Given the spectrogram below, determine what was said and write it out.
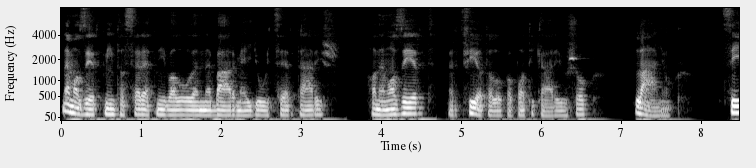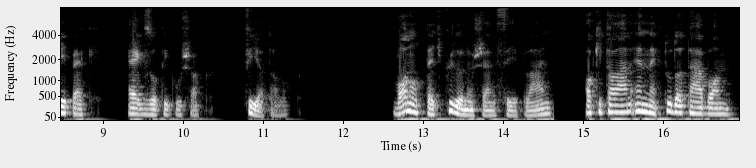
Nem azért, mintha szeretni való lenne bármely gyógyszertár is, hanem azért, mert fiatalok a patikáriusok, lányok, szépek, egzotikusak, fiatalok. Van ott egy különösen szép lány, aki talán ennek tudatában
